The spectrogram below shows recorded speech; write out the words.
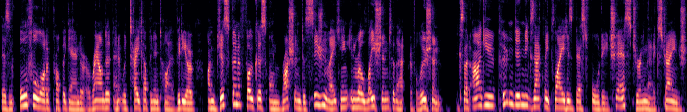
there's an awful lot of propaganda around it and it would take up an entire video. I'm just going to focus on Russian decision making in relation to that revolution. Because I'd argue Putin didn't exactly play his best 4D chess during that exchange.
